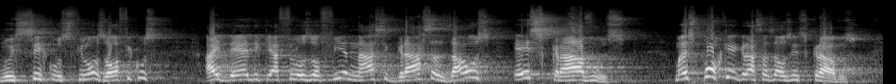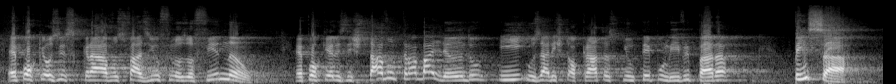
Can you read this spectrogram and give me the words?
nos círculos filosóficos a ideia de que a filosofia nasce graças aos escravos. Mas por que graças aos escravos? É porque os escravos faziam filosofia? Não. É porque eles estavam trabalhando e os aristocratas tinham tempo livre para pensar,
